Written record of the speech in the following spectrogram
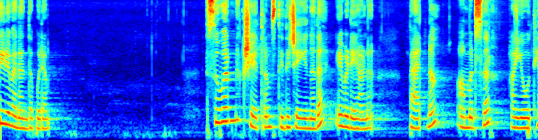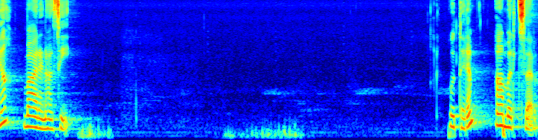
തിരുവനന്തപുരം. സുവർണക്ഷേത്രം സ്ഥിതി ചെയ്യുന്നത് എവിടെയാണ്? പാറ്റ്ന അമൃത്സർ അയോധ്യ വാരണാസി. ഉത്തരം അമൃത്സർ.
